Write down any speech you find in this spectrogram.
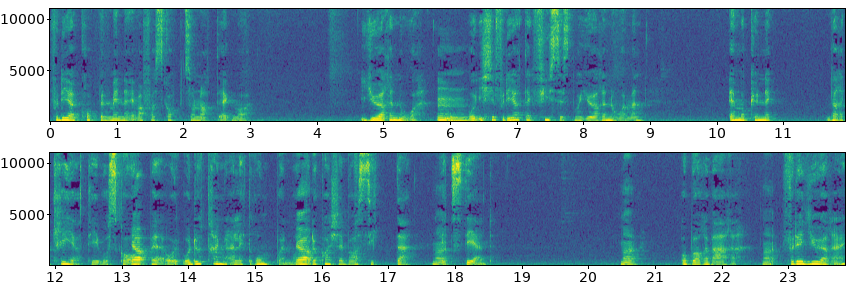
Fordi at kroppen min er i hvert fall skapt sånn at jeg må gjøre noe. Mm. Og ikke fordi at jeg fysisk må gjøre noe, men jeg må kunne være kreativ og skape. Og, og da trenger jeg litt rom på en måte. Ja. Da kan ikke jeg bare sitte Nei. et sted Nei. og bare være. Nei. For det gjør jeg,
